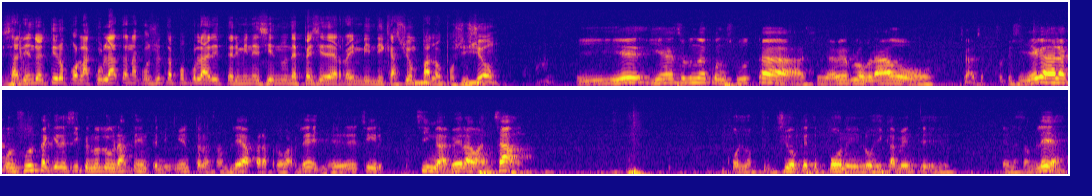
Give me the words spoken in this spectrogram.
saliendo el tiro por la culata en la consulta popular y termine siendo una especie de reivindicación para la oposición. Y es, hacer una consulta sin haber logrado, porque si llegas a la consulta quiere decir que no lograste entendimiento en la Asamblea para aprobar leyes, es decir, sin haber avanzado por la obstrucción que te ponen lógicamente en la Asamblea.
